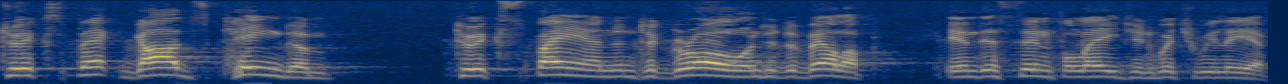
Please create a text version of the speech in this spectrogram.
to expect God's kingdom to expand and to grow and to develop in this sinful age in which we live.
